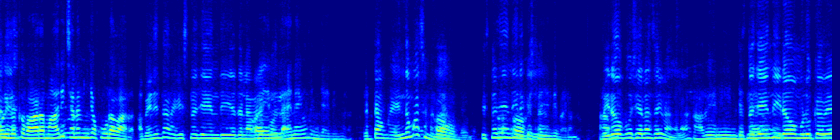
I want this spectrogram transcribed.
கோயிலுக்கு வார மாதிரி சனம் இங்க கூட வார அப்ப இனிதான் கிருஷ்ண ஜெயந்தி இதெல்லாம் இங்க வரும். எட்டாம் இந்த மாசம் இல்ல? கிருஷ்ண ஜெயந்தி? கிருஷ்ண ஜெயந்தி வரும். இரவு பூஜை எல்லாம் செய்வாங்களா அது இனி கிருஷ்ண ஜெயந்தி இரவு முழுக்கவே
